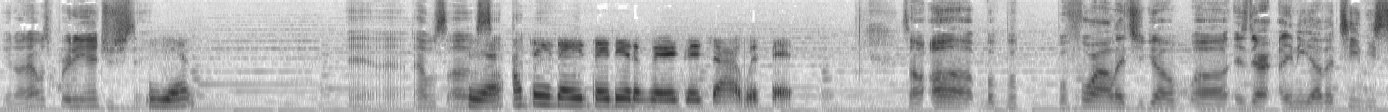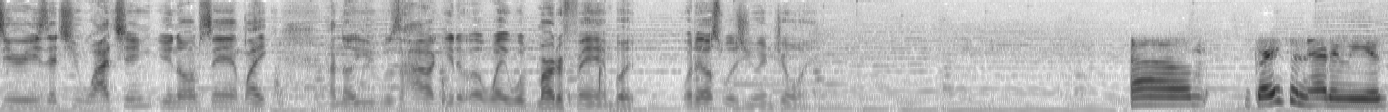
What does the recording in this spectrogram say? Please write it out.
you know that was pretty interesting. Yep. Yeah, that was. Uh, yeah, I think they they did a very good job with it. So, uh, b- b- before I let you go, uh, is there any other TV series that you're watching? You know what I'm saying? Like, I know you was How to Get Away with Murder fan, but what else was you enjoying? Um, Grey's Anatomy is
